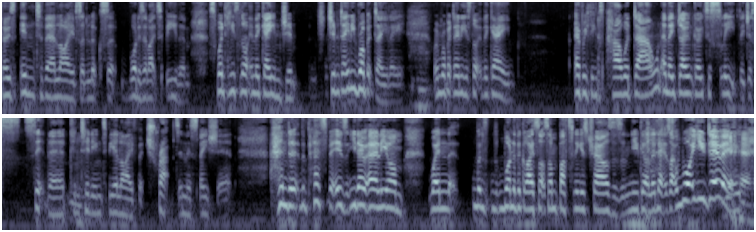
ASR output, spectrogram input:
goes into their lives and looks at what is it like to be them so when he's not in the game jim jim daly robert daly when robert daly is not in the game everything's powered down and they don't go to sleep they just sit there continuing to be alive but trapped in this spaceship and uh, the best bit is you know early on when when one of the guys starts unbuttoning his trousers and the new girl Lynette is like what are you doing Yeah. and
